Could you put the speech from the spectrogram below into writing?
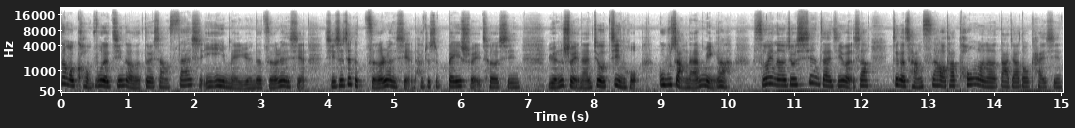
这么恐怖的金额对上三十一亿美元的责任险，其实这个责任险它就是杯水车薪，远水难救近火，孤掌难鸣啊！所以呢，就现在基本上这个长四号它通了呢，大家都开心。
